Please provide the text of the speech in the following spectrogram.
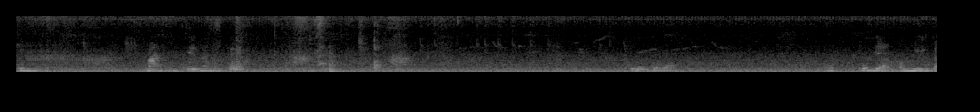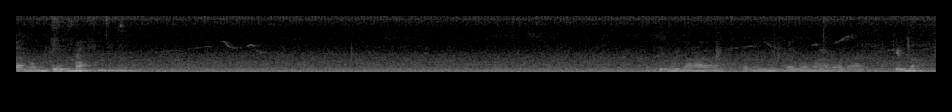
ขึ้นนั่งจริงๆนั่งเต็มถูกก็แบบทุกอย่างมันมีการลงทุนเนาะถึงเวลาจะมีใครมาว่าเราได้กินนะ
